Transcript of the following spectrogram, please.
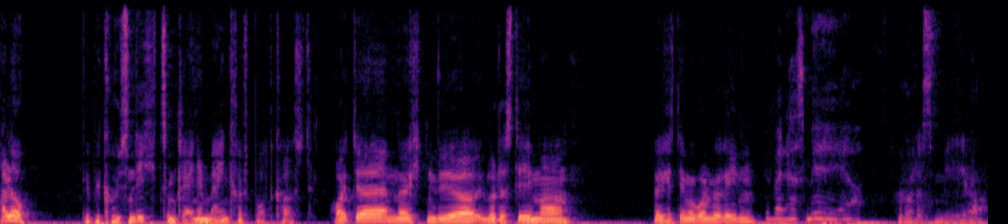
Hallo, wir begrüßen dich zum kleinen Minecraft-Podcast. Heute möchten wir über das Thema. Welches Thema wollen wir reden? Über das Meer. Über das Meer.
